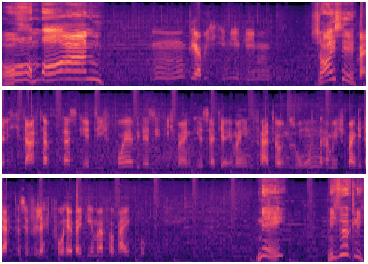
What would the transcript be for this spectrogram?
Oh, Mann. Mhm, die habe ich ihm gegeben, Scheiße. weil ich gedacht habe, dass er dich vorher wieder sieht. Ich meine, ihr seid ja immerhin Vater und Sohn. Habe ich mal gedacht, dass er vielleicht vorher bei dir mal vorbeiguckt. Nee, nicht wirklich.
